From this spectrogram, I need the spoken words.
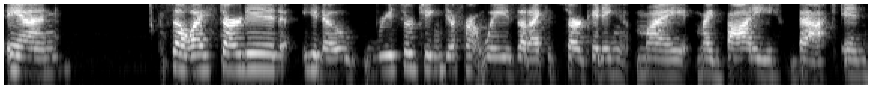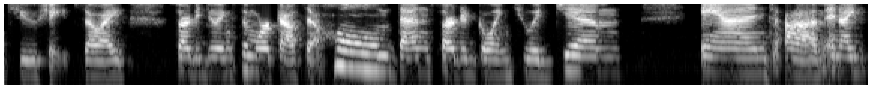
And so i started you know researching different ways that i could start getting my my body back into shape. So i started doing some workouts at home then started going to a gym. And um, and I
